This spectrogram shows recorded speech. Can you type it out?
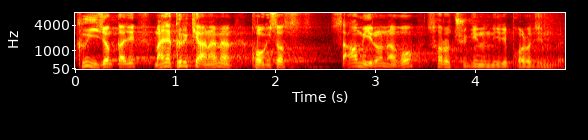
그 이전까지 만약 그렇게 안 하면 거기서 싸움이 일어나고 서로 죽이는 일이 벌어지는 거예요.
